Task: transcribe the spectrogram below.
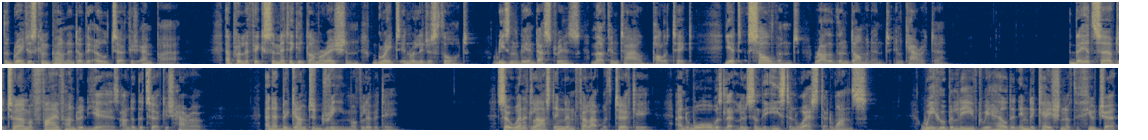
the greatest component of the old Turkish Empire, a prolific Semitic agglomeration, great in religious thought, reasonably industrious, mercantile, politic, yet solvent rather than dominant in character. They had served a term of 500 years under the Turkish Harrow, and had begun to dream of liberty. So when at last England fell out with Turkey, and war was let loose in the East and West at once, we who believed we held an indication of the future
